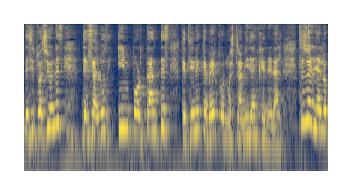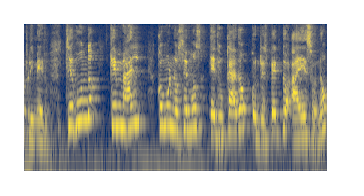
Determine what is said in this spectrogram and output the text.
de situaciones de salud importantes que tienen que ver con nuestra vida en general. Entonces, eso sería lo primero. Segundo, qué mal cómo nos hemos educado con respecto a eso, ¿no?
